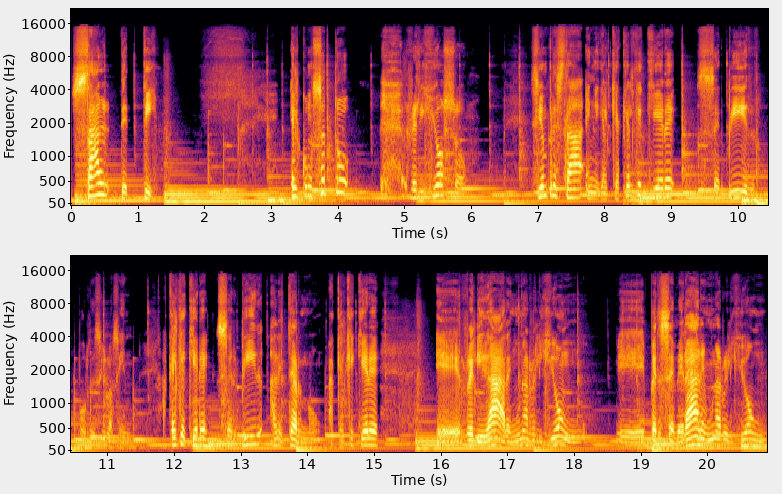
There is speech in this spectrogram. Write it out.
sal de ti. El concepto religioso siempre está en el que aquel que quiere servir, por decirlo así, aquel que quiere servir al Eterno, aquel que quiere eh, religar en una religión, eh, perseverar en una religión,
